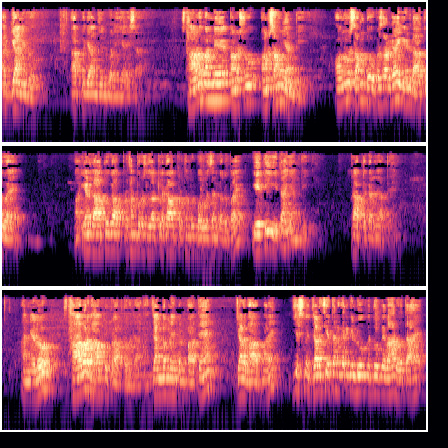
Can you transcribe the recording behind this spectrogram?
अज्ञानी लोग आत्मज्ञान जिनको नहीं है ऐसा। स्थान मन्य अनुसु अनुसमयंती अनुसम दो उपसर्ग है ईण धातु है। ईण धातु का प्रथम पुरुष लट लगा प्रथम पुरुष बहुवचन का रूप है, ये यंती, प्राप्त कर जाते हैं। अन्य लोग स्थावर भाव को प्राप्त हो जाते हैं, जंगम नहीं बन पाते हैं, जड़ भाव, माने जिसमें जड़ चेतन करके लोग में दो व्यवहार होता है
